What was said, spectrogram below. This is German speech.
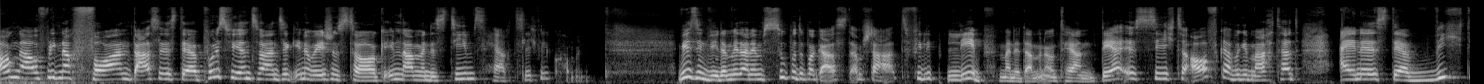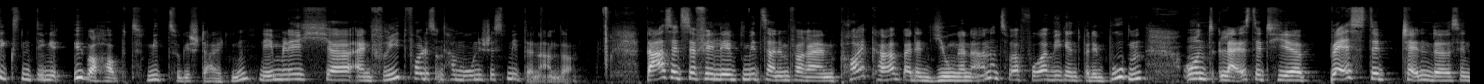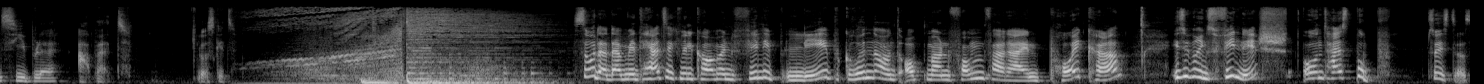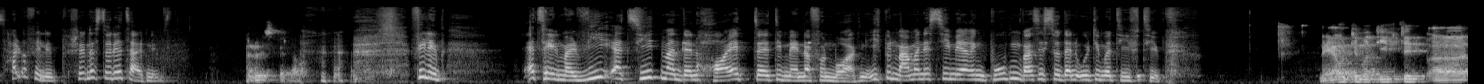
Augen auf, Blick nach vorn. Das ist der Puls 24 Innovations Talk. Im Namen des Teams herzlich willkommen. Wir sind wieder mit einem super duper Gast am Start, Philipp Leb, meine Damen und Herren, der es sich zur Aufgabe gemacht hat, eines der wichtigsten Dinge überhaupt mitzugestalten, nämlich äh, ein friedvolles und harmonisches Miteinander. Da setzt der Philipp mit seinem Verein Polka bei den Jungen an, und zwar vorwiegend bei den Buben, und leistet hier beste gendersensible Arbeit. Los geht's. So, dann damit herzlich willkommen Philipp Leb, Gründer und Obmann vom Verein Polka. Ist übrigens finnisch und heißt Bub. So ist das. Hallo Philipp, schön, dass du dir Zeit nimmst. Hallo Isabella. Philipp, erzähl mal, wie erzieht man denn heute die Männer von morgen? Ich bin Mama eines siebenjährigen Buben. Was ist so dein Ultimativtipp? Naja, Ultimativtipp, äh,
